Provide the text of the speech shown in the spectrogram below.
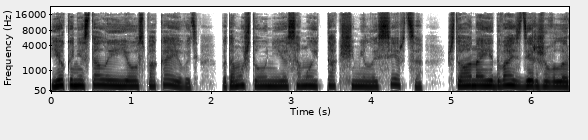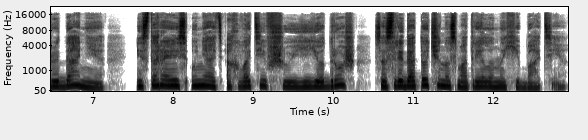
Йока не стала ее успокаивать, потому что у нее самой так щемило сердце, что она едва сдерживала рыдание и, стараясь унять охватившую ее дрожь, сосредоточенно смотрела на Хибати.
